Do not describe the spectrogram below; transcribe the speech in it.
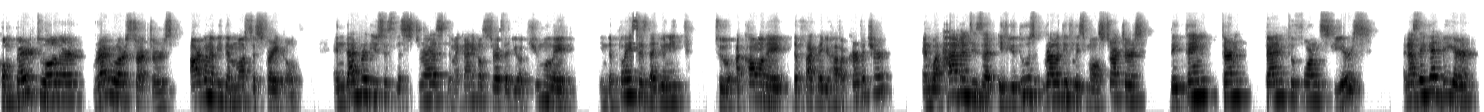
compared to other regular structures are going to be the most spherical and that reduces the stress, the mechanical stress that you accumulate in the places that you need to accommodate the fact that you have a curvature. And what happens is that if you do relatively small structures, they tend, tend to form spheres. And as they get bigger,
